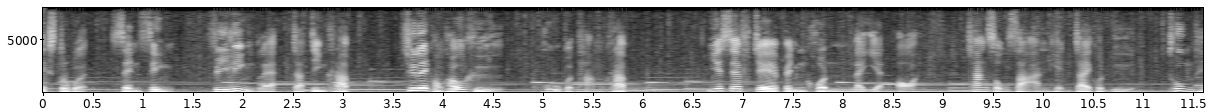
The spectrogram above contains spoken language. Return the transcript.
extrovert sensing feeling และ judging ครับ ชื่อเล่นของเขาก็คือ ผู้อุปถัมภ์ครับ ESFJ เป็นคนละเอียดอ่อน ช่างสงสารเห็นใจคนอื่น ทุ่มเท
